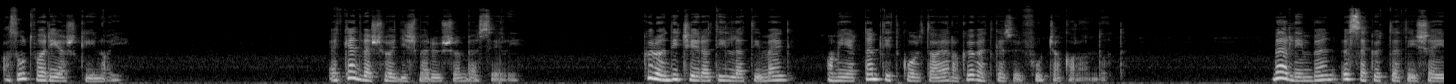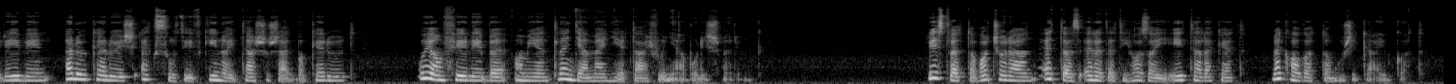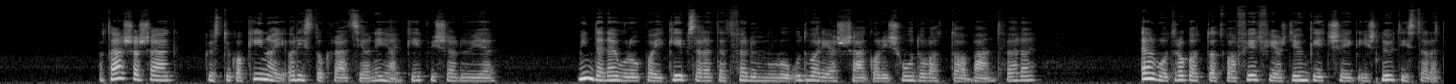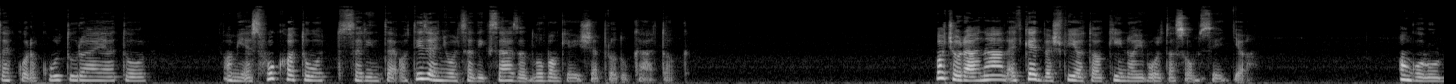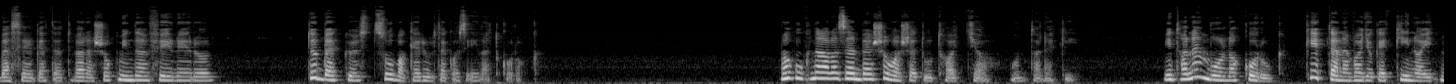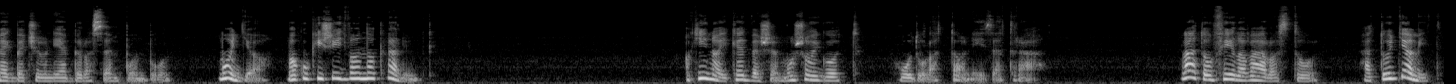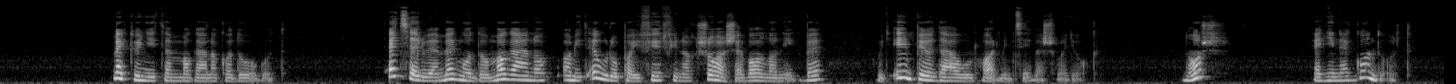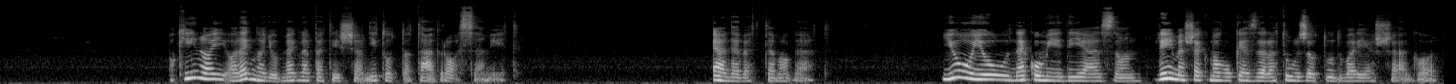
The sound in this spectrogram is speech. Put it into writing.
Az udvarias kínai. Egy kedves hölgyismerősön beszéli. Külön dicséret illeti meg, amiért nem titkolta el a következő furcsa kalandot. Berlinben összeköttetései révén előkelő és exkluzív kínai társaságba került, olyan félébe, amilyen lengyel menyhér tájfúnyából ismerünk. Részt vett a vacsorán, ette az eredeti hazai ételeket, meghallgatta muzsikájukat. A társaság, köztük a kínai arisztokrácia néhány képviselője, minden európai képzeletet felülmúló udvariassággal és hódolattal bánt vele, el volt ragadtatva a férfias gyöngétség és nőtisztelet ekkora kultúrájától, amihez foghatót szerinte a 18. század lovagjai se produkáltak. Vacsoránál egy kedves fiatal kínai volt a szomszédja. Angolul beszélgetett vele sok mindenféléről, többek közt szóba kerültek az életkorok. Maguknál az ember soha se tudhatja, mondta neki. Mintha nem volna koruk, képtelen vagyok egy kínait megbecsülni ebből a szempontból. Mondja, maguk is így vannak velünk? A kínai kedvesen mosolygott, hódolattal nézett rá. Látom fél a választól. Hát tudja mit? Megkönnyítem magának a dolgot. Egyszerűen megmondom magának, amit európai férfinak sohasem vallanék be, hogy én például 30 éves vagyok. Nos, ennyinek gondolt? A kínai a legnagyobb meglepetéssel nyitotta tágra a szemét. Elnevette magát. Jó, jó, ne komédiázzon, rémesek maguk ezzel a túlzott udvariassággal.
